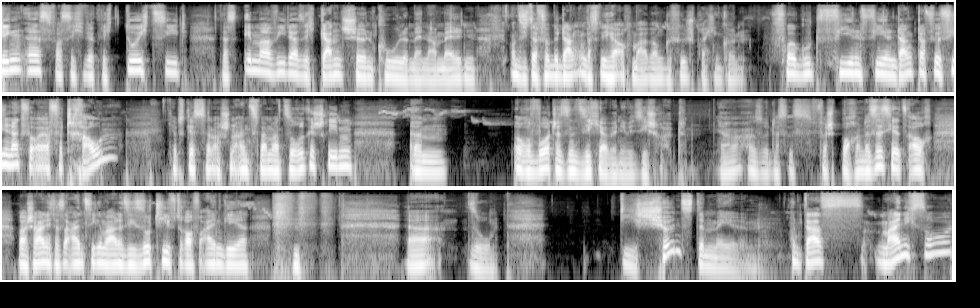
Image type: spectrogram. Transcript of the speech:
Ding ist, was sich wirklich durchzieht, dass immer wieder sich ganz schön coole Männer melden und sich dafür bedanken, dass wir hier auch mal über ein Gefühl sprechen können. Voll gut, vielen, vielen Dank dafür. Vielen Dank für euer Vertrauen. Ich habe es gestern auch schon ein, zwei Mal zurückgeschrieben. Ähm, eure Worte sind sicher, wenn ihr mir sie schreibt. Ja, also das ist versprochen. Das ist jetzt auch wahrscheinlich das einzige Mal, dass ich so tief drauf eingehe. ja, so. Die schönste Mail, und das meine ich so.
